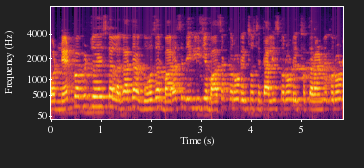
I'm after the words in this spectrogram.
और नेट प्रॉफिट जो है, इसका लगातार 2012 से देख लीजिए, बासठ करोड़, एक सौ सैंतालीस करोड़, एक करोड़,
